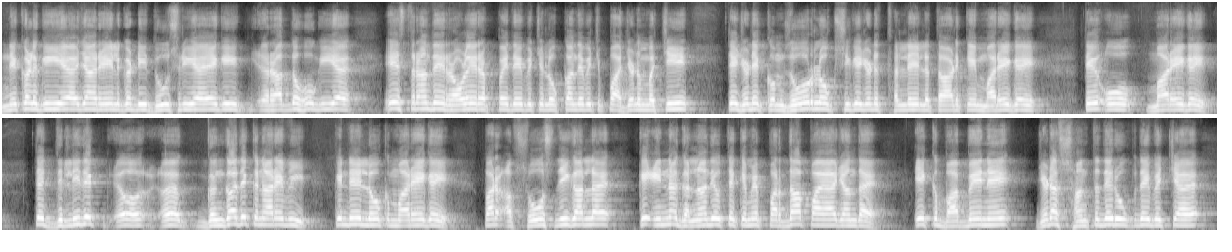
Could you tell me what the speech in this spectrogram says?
ਨਿਕਲ ਗਈ ਹੈ ਜਾਂ ਰੇਲ ਗੱਡੀ ਦੂਸਰੀ ਆਏਗੀ, ਰੱਦ ਹੋ ਗਈ ਹੈ, ਇਸ ਤਰ੍ਹਾਂ ਦੇ ਰੌਲੇ ਰੱਪੇ ਦੇ ਵਿੱਚ ਲੋਕਾਂ ਦੇ ਵਿੱਚ ਭਾਜਣ ਮੱਚੀ ਤੇ ਜਿਹੜੇ ਕਮਜ਼ੋਰ ਲੋਕ ਸੀਗੇ, ਜਿਹੜੇ ਥੱਲੇ ਲਤਾੜ ਕੇ ਮਾਰੇ ਗਏ ਤੇ ਉਹ ਮਾਰੇ ਗਏ ਤੇ ਦਿੱਲੀ ਦੇ ਗੰਗਾ ਦੇ ਕਿਨਾਰੇ ਵੀ ਕਿੰਨੇ ਲੋਕ ਮਾਰੇ ਗਏ। ਪਰ ਅਫਸੋਸ ਦੀ ਗੱਲ ਹੈ ਕਿ ਇਹਨਾਂ ਗੱਲਾਂ ਦੇ ਉੱਤੇ ਕਿਵੇਂ ਪਰਦਾ ਪਾਇਆ ਜਾਂਦਾ ਹੈ। ਇੱਕ ਬਾਬੇ ਨੇ ਜਿਹੜਾ ਸੰਤ ਦੇ ਰੂਪ ਦੇ ਵਿੱਚ ਹੈ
